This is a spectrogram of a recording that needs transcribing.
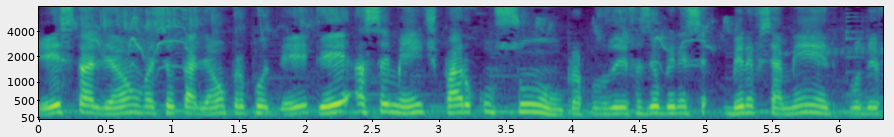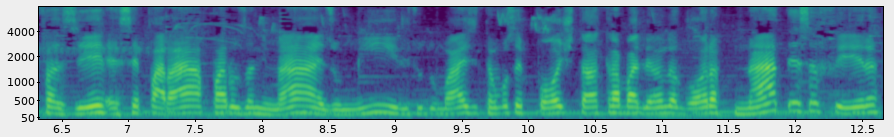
Esse talhão vai ser o talhão para poder ter a semente para o consumo, para poder fazer o beneficiamento, poder fazer é, separar para os animais, o milho e tudo mais. Então você pode estar trabalhando agora na terça-feira,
